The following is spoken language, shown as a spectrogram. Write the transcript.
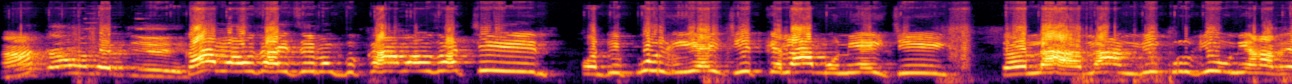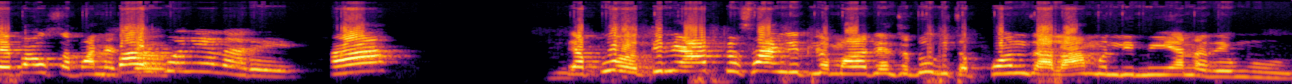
हा? का म्हणायची कामावर जायचंय मग तू कामावर जाशील. पण ती पोरगी यायची इतके लांबून यायची. तेव्हा लहान लहान लिकरू घेऊन येणार आहे पावसा पाण्यात. पण येणार आहे. हा? त्या पो तिने आता सांगितलं मला त्यांचा दोघीचा फोन झाला. म्हणली मी येणार आहे म्हणून.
